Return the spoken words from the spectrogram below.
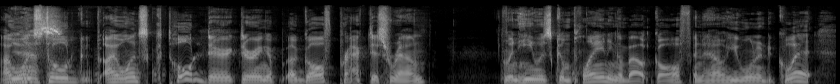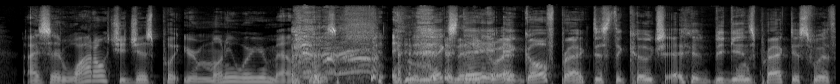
I once told I once told Derek during a, a golf practice round when he was complaining about golf and how he wanted to quit. I said, "Why don't you just put your money where your mouth is?" and the next And day at golf practice, the coach uh, begins practice with,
